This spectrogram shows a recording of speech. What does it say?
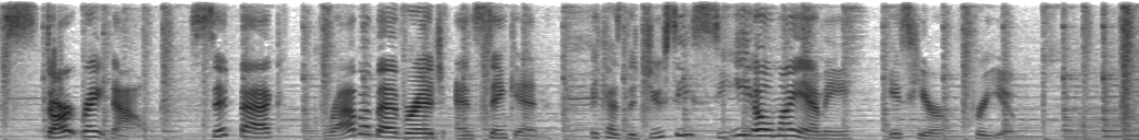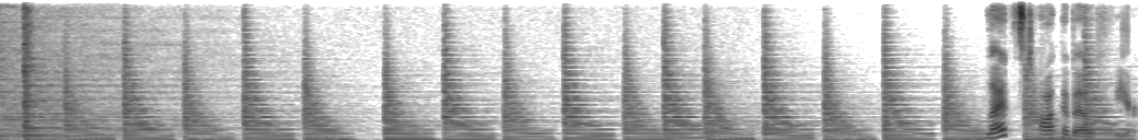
Start right now. Sit back, grab a beverage, and sink in because the Juicy CEO Miami is here for you. Let's talk about fear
